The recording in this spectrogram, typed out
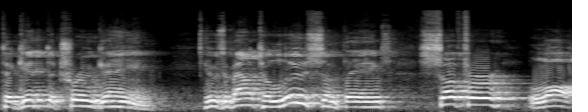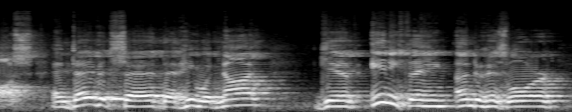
to get the true gain. He was about to lose some things, suffer loss. And David said that he would not give anything unto his Lord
